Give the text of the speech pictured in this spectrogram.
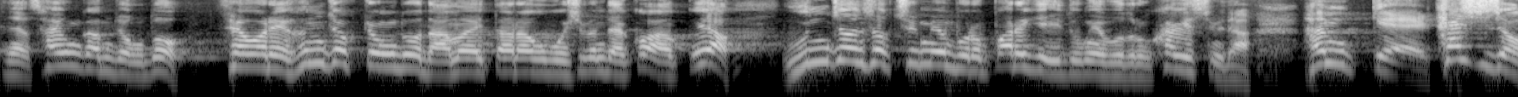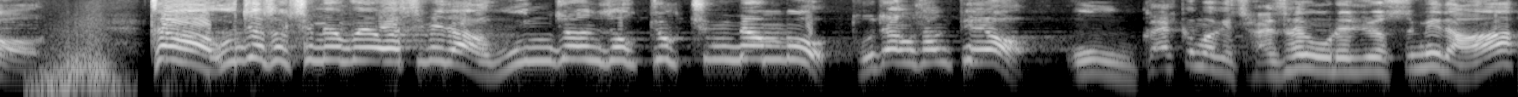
그냥 사용감 정도, 세월의 흔적 정도 남아있다라고 보시면 될 것 같고요. 운전석 측면부로 빠르게 이동해 보도록 하겠습니다. 함께 가시죠. 자, 운전석 측면부에 왔습니다. 운전석 쪽 측면부 도장 상태요. 오, 깔끔하게 잘 사용을 해주셨습니다.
